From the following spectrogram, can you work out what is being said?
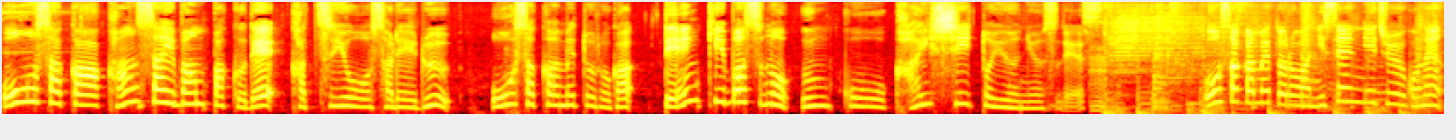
大阪・関西万博で活用される大阪メトロが電気バスの運行を開始というニュースです、うん。大阪メトロは2025年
